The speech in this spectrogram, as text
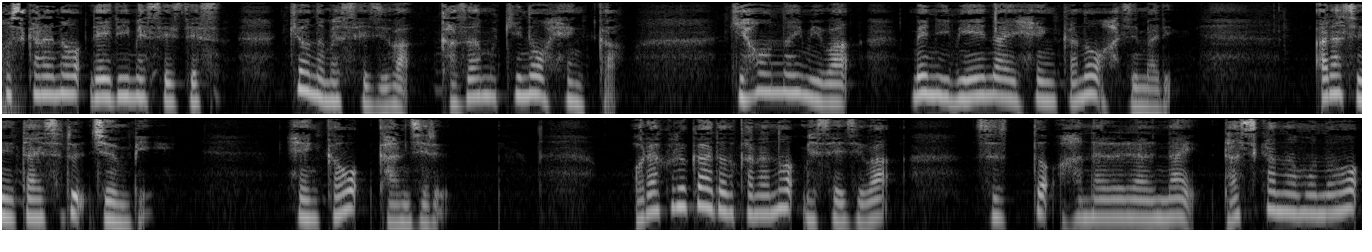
星からのデイリーメッセージです。今日のメッセージは、風向きの変化。基本の意味は、目に見えない変化の始まり。嵐に対する準備。変化を感じる。オラクルカードからのメッセージは、ずっと離れられない確かなものを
